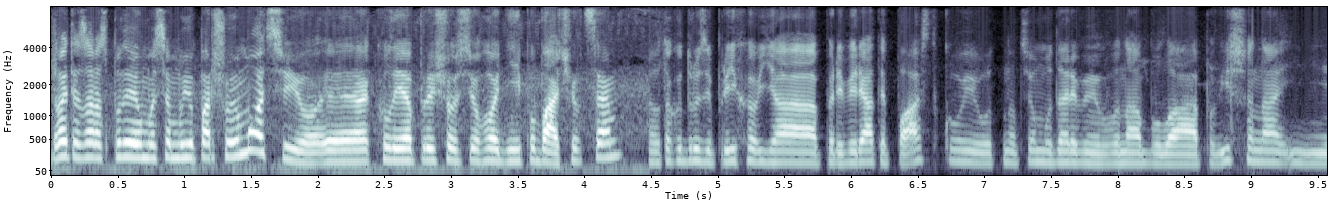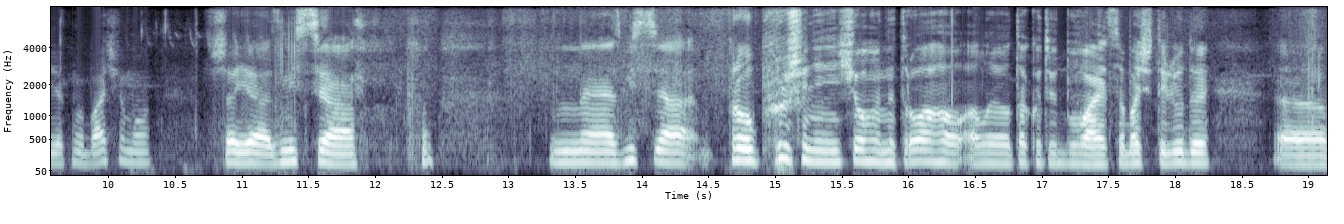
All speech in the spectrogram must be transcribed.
Давайте зараз подивимося мою першу емоцію, е, коли я прийшов сьогодні і побачив це. Отак, от, друзі, приїхав я перевіряти пастку, і от на цьому дереві вона була повішена, і як ми бачимо, ще я з місця не з місця правопорушення нічого не трогав, але отак от відбувається. Бачите, люди е,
